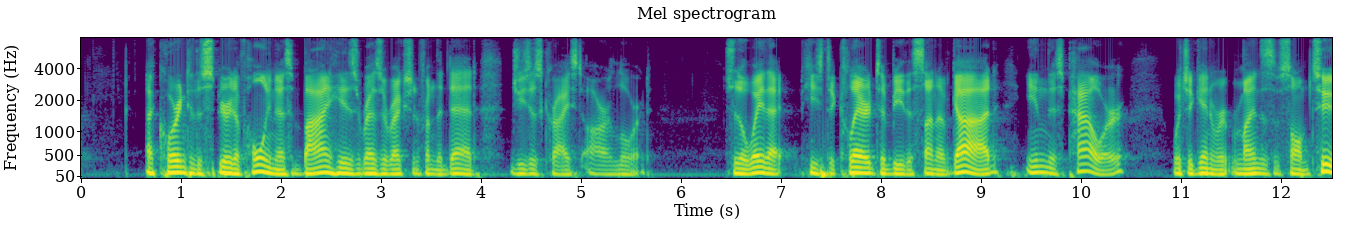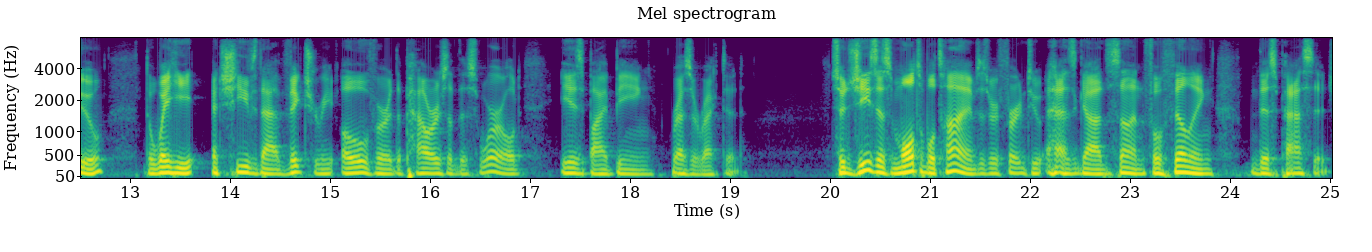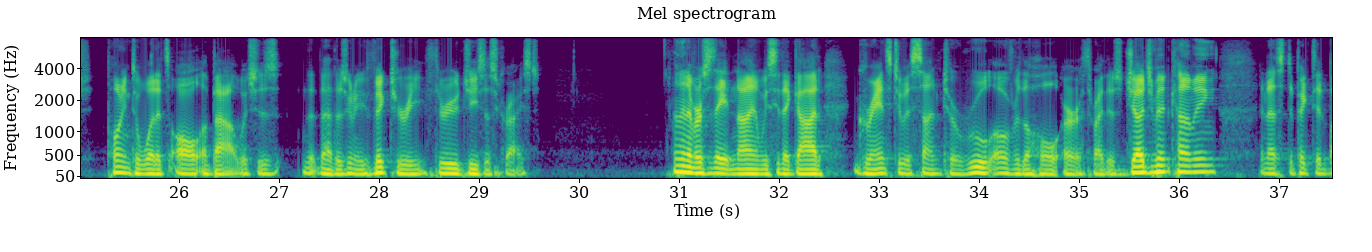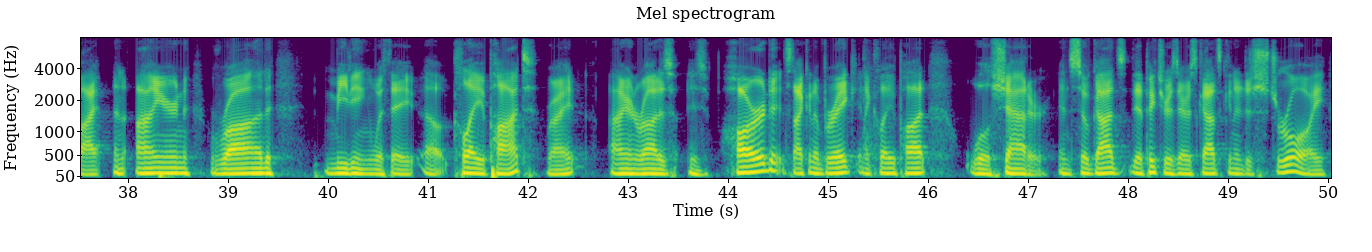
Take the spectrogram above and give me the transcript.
according to the Spirit of holiness by his resurrection from the dead, Jesus Christ our Lord. So, the way that he's declared to be the Son of God in this power, which again reminds us of Psalm 2, the way he achieves that victory over the powers of this world is by being resurrected. So, Jesus multiple times is referred to as God's Son, fulfilling this passage, pointing to what it's all about, which is that there's going to be victory through Jesus Christ. And then in verses 8 and 9, we see that God grants to his son to rule over the whole earth, right? There's judgment coming, and that's depicted by an iron rod meeting with a uh, clay pot, right? Iron rod is, is hard, it's not going to break, and a clay pot will shatter. And so God's the picture is there is God's going to destroy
